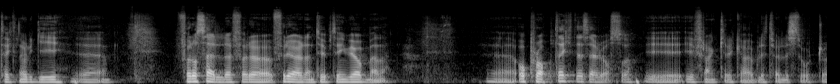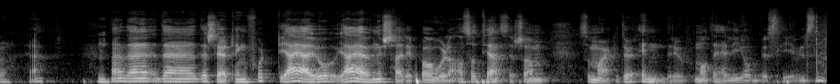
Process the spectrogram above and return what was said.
teknologi eh, for å selge, for å, for å gjøre den type ting vi jobber med. det. Eh, og Proptech, det ser du også. I, i Frankrike har jo blitt veldig stort. Og, ja. Nei, det, det, det skjer ting fort. Jeg er jo, jeg er jo nysgjerrig på hvordan altså Tjenester som, som marketer endrer jo på en måte hele jobbeskrivelsen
